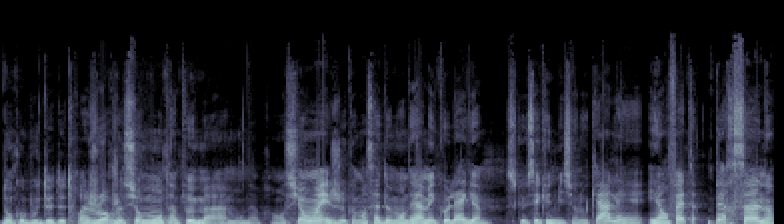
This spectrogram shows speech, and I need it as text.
Donc au bout de deux trois jours, je surmonte un peu ma mon appréhension et je commence à demander à mes collègues ce que c'est qu'une mission locale et, et en fait personne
